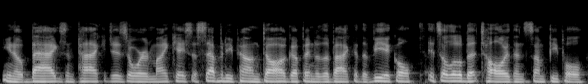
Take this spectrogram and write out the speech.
you know, bags and packages, or in my case, a 70 pound dog up into the back of the vehicle, it's a little bit taller than some people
